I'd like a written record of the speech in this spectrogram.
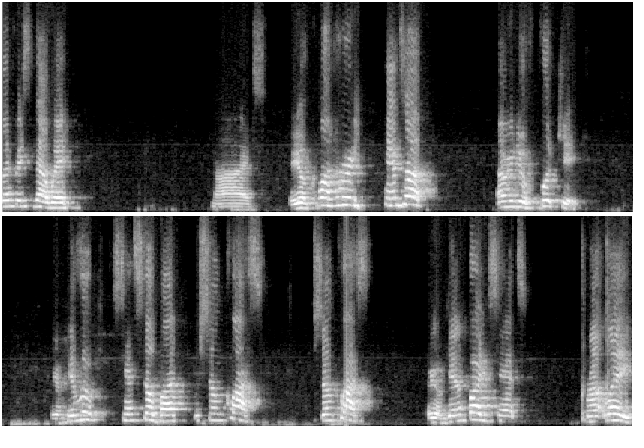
Go facing that way. Nice. There you go. Come on, hurry. Hands up. Now we're gonna do a foot kick. Hey, Luke, stand still, bud. We're still in class. In class. There you go. Get a fighting stance. Front leg.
